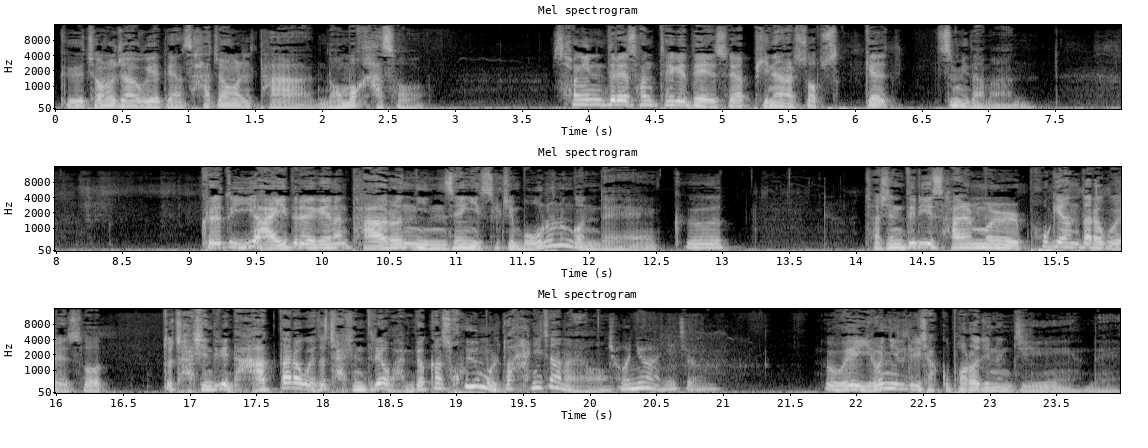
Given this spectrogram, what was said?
그 전후좌우에 대한 사정을 다 넘어가서 성인들의 선택에 대해서야 비난할 수 없겠습니다만 그래도 이 아이들에게는 다른 인생이 있을지 모르는 건데 그 자신들이 삶을 포기한다라고 해서 또 자신들이 나았다라고 해서 자신들의 완벽한 소유물도 아니잖아요. 전혀 아니죠. 왜 이런 일들이 자꾸 벌어지는지. 네.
